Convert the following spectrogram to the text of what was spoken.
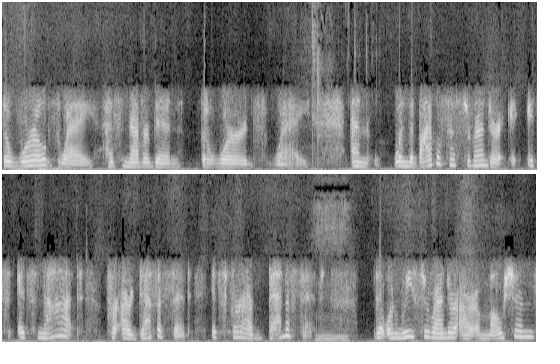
The world's way has never been the word's way. And when the Bible says surrender, it's it's not for our deficit, it's for our benefit. Mm that when we surrender our emotions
